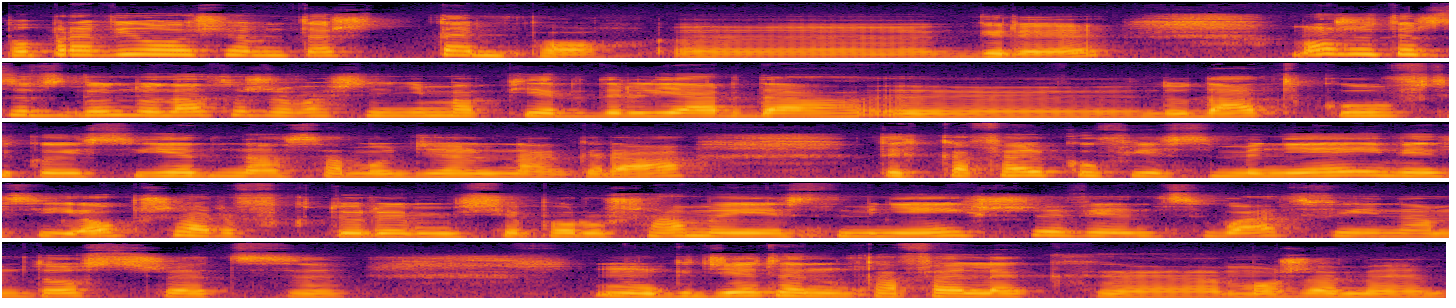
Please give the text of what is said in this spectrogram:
Poprawiło się też tempo y, gry. Może też ze względu na to, że właśnie nie ma pierdyliarda y, dodatków, tylko jest jedna samodzielna gra. Tych kafelków jest mniej, więc i obszar, w którym się poruszamy jest mniejszy, więc łatwiej nam dostrzec, y, gdzie ten kafelek y, możemy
